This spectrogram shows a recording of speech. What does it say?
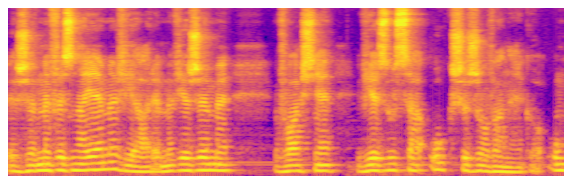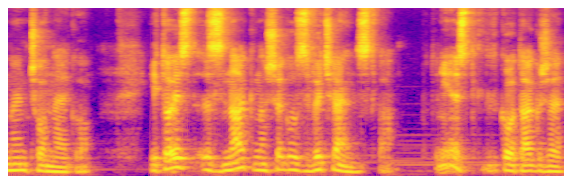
że my wyznajemy wiarę, my wierzymy właśnie w Jezusa ukrzyżowanego, umęczonego. I to jest znak naszego zwycięstwa. To nie jest tylko tak, że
